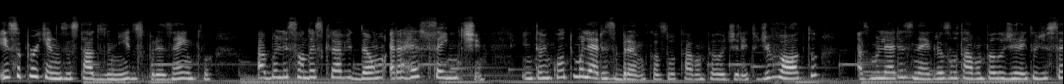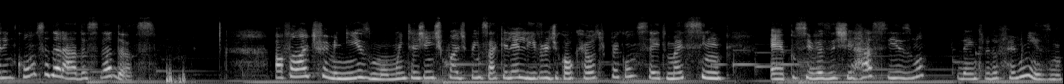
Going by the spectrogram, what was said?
Isso porque nos Estados Unidos, por exemplo, a abolição da escravidão era recente. Então, enquanto mulheres brancas lutavam pelo direito de voto, as mulheres negras lutavam pelo direito de serem consideradas cidadãs. Ao falar de feminismo, muita gente pode pensar que ele é livre de qualquer outro preconceito, mas sim, é possível existir racismo dentro do feminismo.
